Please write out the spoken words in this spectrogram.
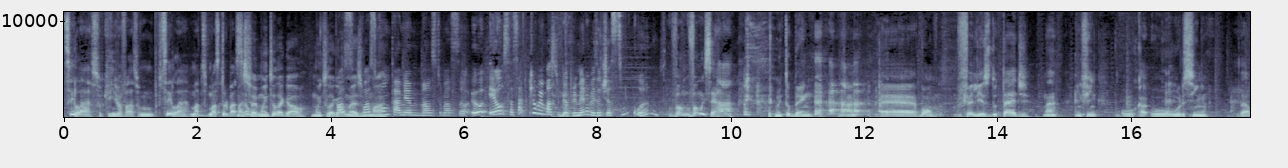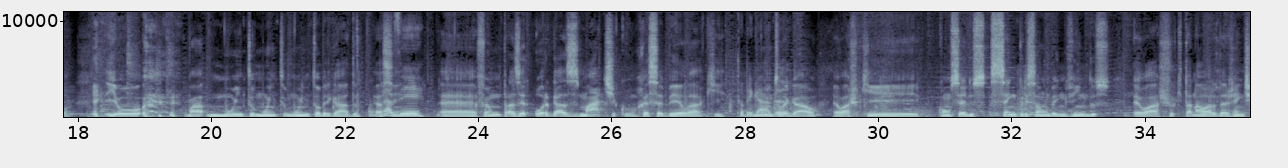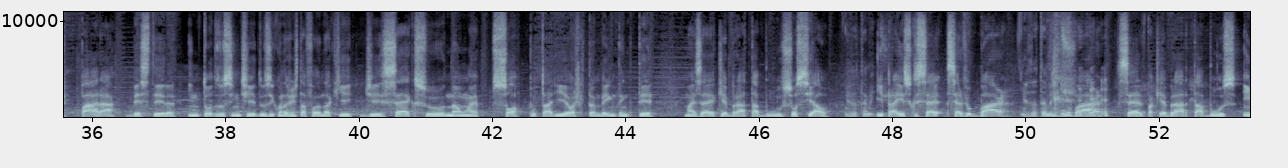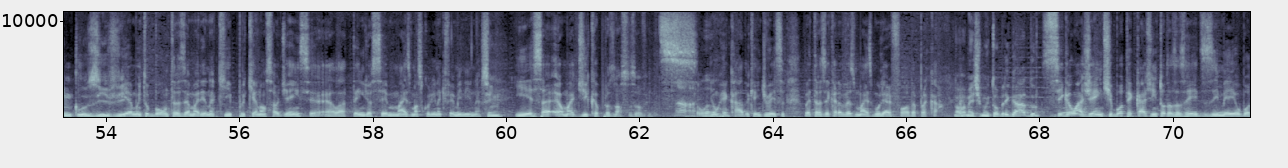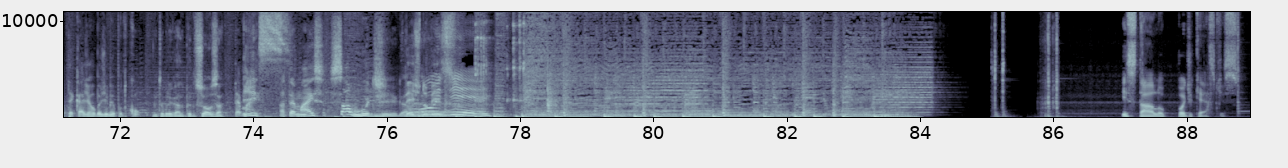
sei lá, sobre o que a gente vai falar, sobre, sei lá, mas- masturbação. Mas foi muito legal, muito legal Posso, mesmo. posso Uma- contar minha masturbação? Eu, eu, você sabe que eu me masturbei a primeira vez? Eu tinha 5 anos. Vamos, vamos encerrar? Muito bem. né? É, bom, feliz do Ted, né? Enfim, o, o ursinho dela. E o. Uma, muito, muito, muito obrigado. um É prazer. é, foi um prazer orgasmático recebê-la aqui. Muito obrigada. Muito legal. Eu acho que conselhos sempre são bem-vindos. Eu acho que tá na hora da gente parar besteira em todos os sentidos. E quando a gente tá falando aqui de sexo, não é só putaria, eu acho que também tem que ter, mas é quebrar tabu social. Exatamente. E para isso que ser- serve o bar. Exatamente. O bar serve para quebrar tabus, inclusive. E é muito bom trazer a Marina aqui, porque a nossa audiência, ela tende a ser mais masculina que feminina. Sim. E essa é uma dica pros nossos ouvintes. Ah, e um recado que a gente vê, vai trazer cada vez mais mulher foda pra cá. Novamente, muito obrigado. Sigam a gente, Botecagem em todas as redes, e-mail botecagem.gmail.com. Muito obrigado, Pedro Souza. Até mais. E até mais. Saúde, galera. Beijo do. Saúde! Estalo Podcasts.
